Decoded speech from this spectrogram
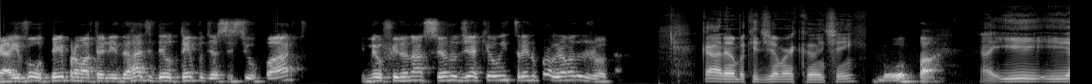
aí voltei para a maternidade, deu tempo de assistir o parto, e meu filho nasceu no dia que eu entrei no programa do jogo. Cara. Caramba, que dia marcante, hein? Opa! E, e,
